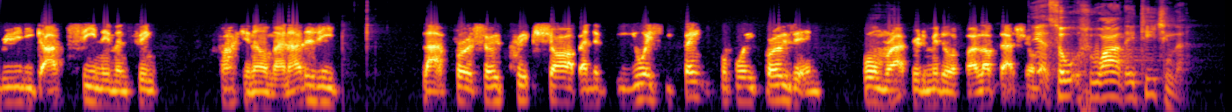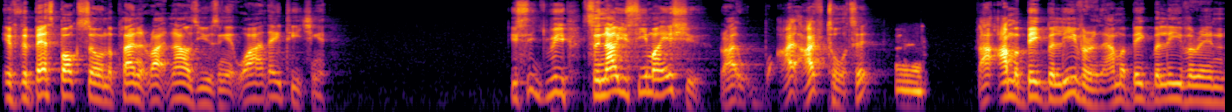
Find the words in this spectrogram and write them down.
really got seen him and think, fucking hell, man, how does he like throw so quick, sharp, and he always he thinks before he throws it and boom right through the middle. I love that shot. Yeah. So, so why aren't they teaching that? If the best boxer on the planet right now is using it, why aren't they teaching it? You see, we, so now you see my issue, right? I, I've taught it. Mm. I, I'm a big believer in it. I'm a big believer in.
